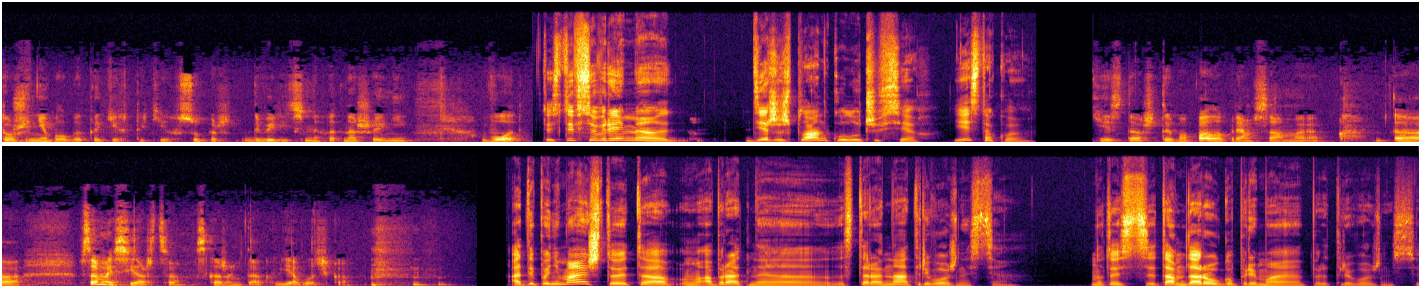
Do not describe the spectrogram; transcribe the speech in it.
тоже не было бы каких-то таких супер доверительных отношений. Вот. То есть ты все время держишь планку лучше всех. Есть такое? Есть, да, что ты попала прям в самое, э, в самое сердце, скажем так, в яблочко. А ты понимаешь, что это обратная сторона тревожности? Ну, то есть там дорога прямая про тревожность.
